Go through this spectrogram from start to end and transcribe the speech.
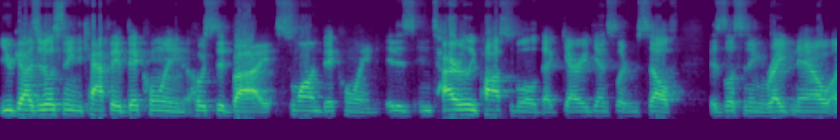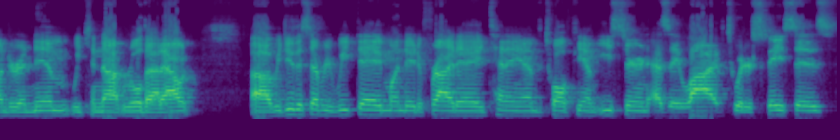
You guys are listening to Cafe Bitcoin, hosted by Swan Bitcoin. It is entirely possible that Gary Gensler himself is listening right now under a NIM. We cannot rule that out. Uh, we do this every weekday, Monday to Friday, 10 a.m. to 12 p.m. Eastern, as a live Twitter Spaces.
